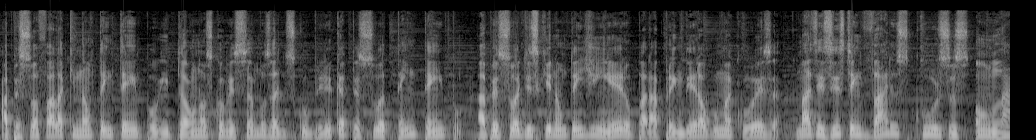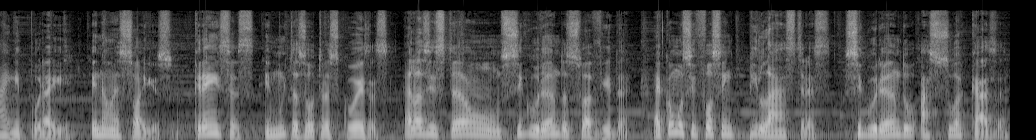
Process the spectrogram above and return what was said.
A pessoa fala que não tem tempo, então nós começamos a descobrir que a pessoa tem tempo. A pessoa diz que não tem dinheiro para aprender alguma coisa, mas existem vários cursos online por aí. E não é só isso. Crenças e muitas outras coisas, elas estão segurando a sua vida. É como se fossem pilastras segurando a sua casa.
